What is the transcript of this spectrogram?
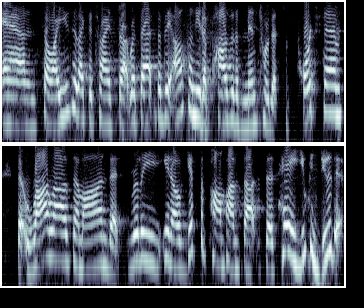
And so I usually like to try and start with that, but they also need a positive mentor that supports them, that rah-rahs them on, that really, you know, gets the pom-poms out and says, hey, you can do this.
